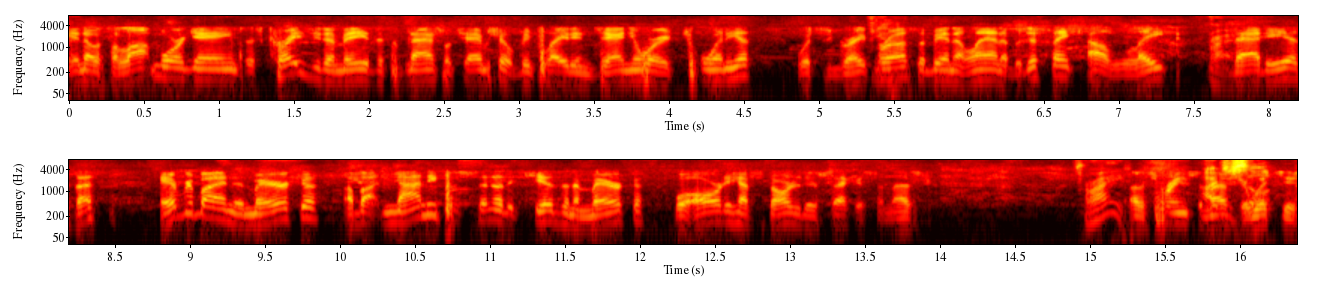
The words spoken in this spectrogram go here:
You know, it's a lot more games. It's crazy to me that the national championship will be played in January 20th, which is great for us to be in Atlanta. But just think how late Right. that is. That's everybody in America. About 90 percent of the kids in America will already have started their second semester Right. of spring semester, which is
